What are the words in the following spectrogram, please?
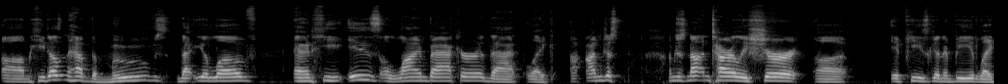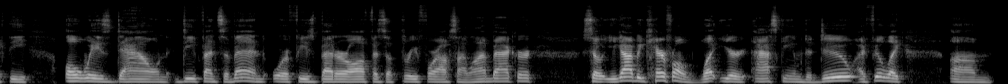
um, he doesn't have the moves that you love. And he is a linebacker that like I'm just I'm just not entirely sure uh, if he's going to be like the always down defensive end or if he's better off as a 3-4 outside linebacker. So you gotta be careful on what you're asking him to do. I feel like, um,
